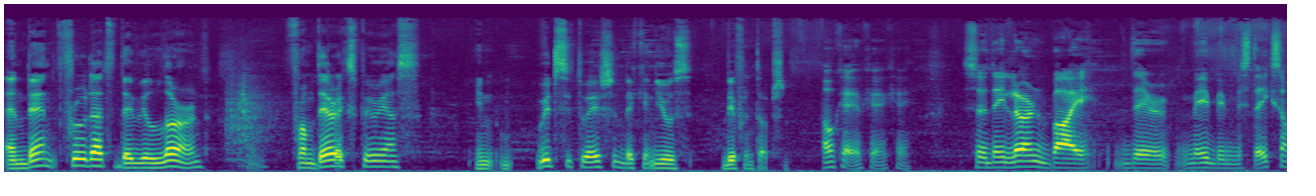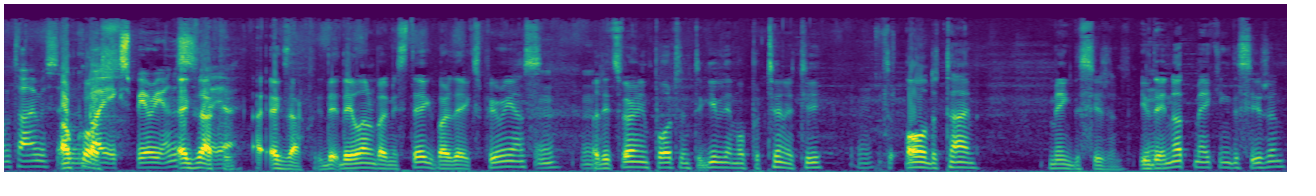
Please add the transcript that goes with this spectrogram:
and then through that they will learn mm. from their experience in which situation they can use different option okay okay okay so they learn by their maybe mistakes sometimes and of course. by experience. Exactly, yeah. uh, exactly. They, they learn by mistake, by their experience. Mm, mm. But it's very important to give them opportunity mm. to all the time make decision. If they're mm. not making decision,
